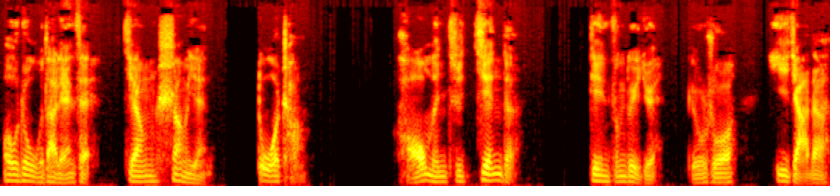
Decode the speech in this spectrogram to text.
欧洲五大联赛。将上演多场豪门之间的巅峰对决，比如说意甲的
